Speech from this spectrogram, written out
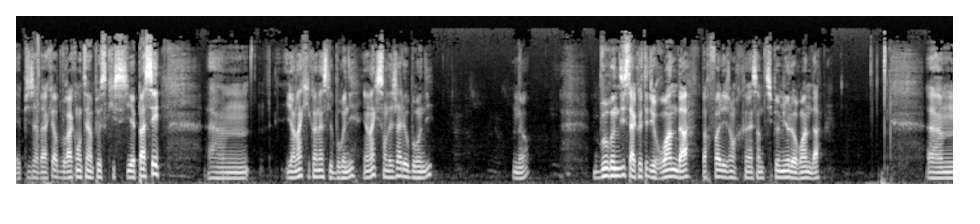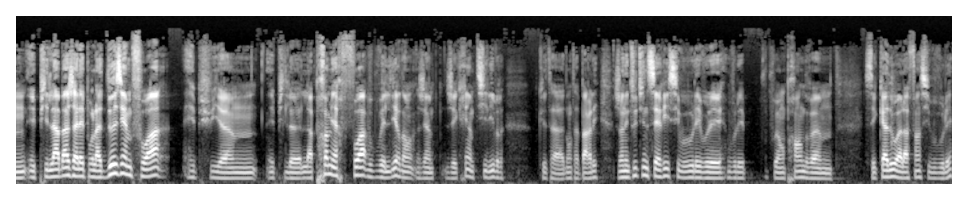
Et puis j'avais à cœur de vous raconter un peu ce qui s'y est passé. Il y en a qui connaissent le Burundi. Il y en a qui sont déjà allés au Burundi non. Burundi, c'est à côté du Rwanda. Parfois, les gens connaissent un petit peu mieux le Rwanda. Euh, et puis là-bas, j'allais pour la deuxième fois. Et puis, euh, et puis la première fois, vous pouvez le lire, dans, j'ai, écrit un petit livre que dont tu as parlé. J'en ai toute une série, si vous voulez, vous, voulez, vous pouvez en prendre. Euh, ces cadeaux à la fin, si vous voulez.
